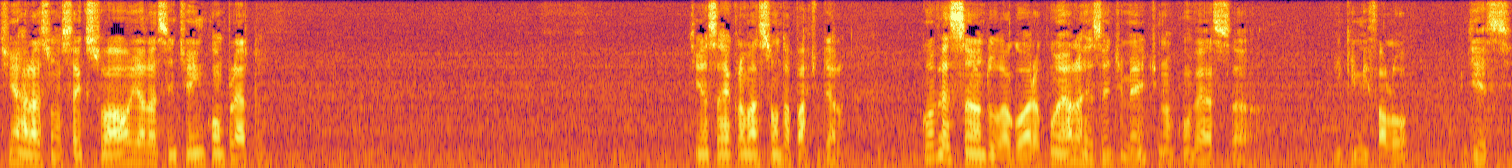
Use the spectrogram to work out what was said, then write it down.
Tinha relação sexual e ela sentia incompleta. Tinha essa reclamação da parte dela. Conversando agora com ela recentemente, numa conversa em que me falou, disse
